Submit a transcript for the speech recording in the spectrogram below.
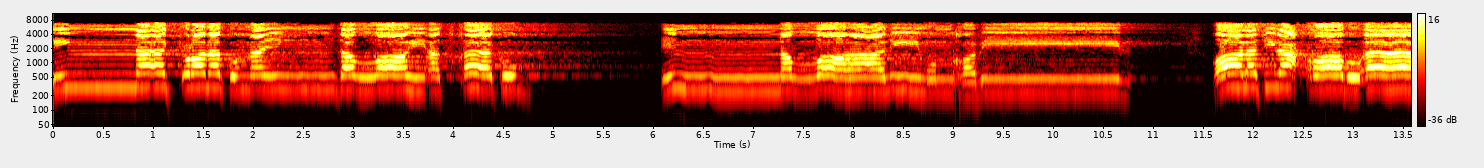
إن أكرمكم عند الله أتقاكم إن الله عليم خبير قالت الأعراب آمنا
